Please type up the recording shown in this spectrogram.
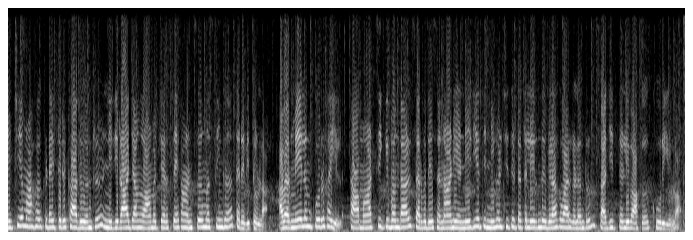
நிச்சயமாக கிடைத்திருக்காது என்று நிதி ராஜாங்க அமைச்சர் சேகான் சேமசிங்க தெரிவித்துள்ளார். அவர் மேலும் கூறுகையில் தாம் ஆட்சிக்கு வந்தால் சர்வதேச நாணய நிதியத்தின் நிகழ்ச்சி திட்டத்திலிருந்து விலகுவார்கள் என்றும் சஜித் தெளிவாக கூறியுள்ளார்.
